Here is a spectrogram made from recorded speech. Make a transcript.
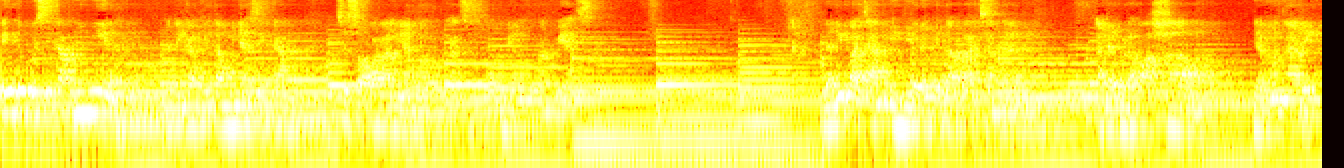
yaitu bersikap nyinyir ketika kita menyaksikan seseorang yang melakukan sesuatu yang luar biasa dari bacaan Injil yang kita baca tadi ada beberapa hal yang menarik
